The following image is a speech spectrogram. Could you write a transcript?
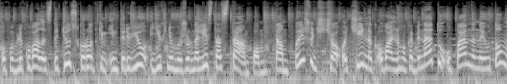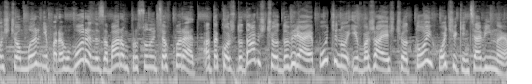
опублікували статтю з коротким інтерв'ю їхнього журналіста з Трампом. Там пишуть, що очільник овального кабінету упевнений у тому, що мирні переговори незабаром просунуться вперед. А також додав, що довіряє Путіну і вважає, що той хоче кінця війни.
